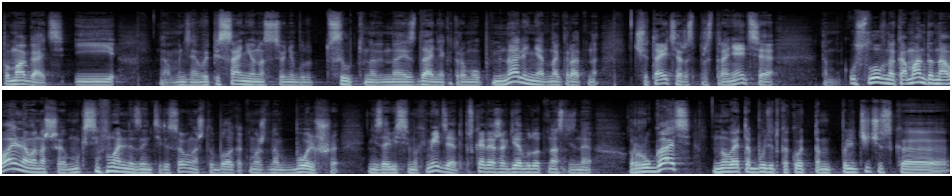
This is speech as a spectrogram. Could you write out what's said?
помогать. И не знаю, в описании у нас сегодня будут ссылки на, на издания, которые мы упоминали неоднократно. Читайте, распространяйте. Там, условно, команда Навального наша максимально заинтересована, чтобы было как можно больше независимых медиа. Это пускай даже где будут нас, не знаю, ругать, но это будет какая-то там политическая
